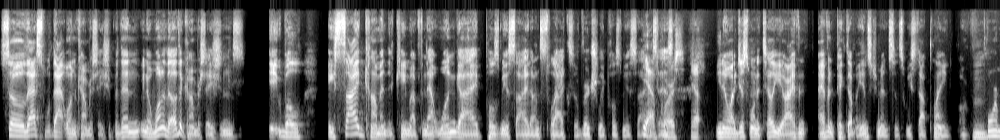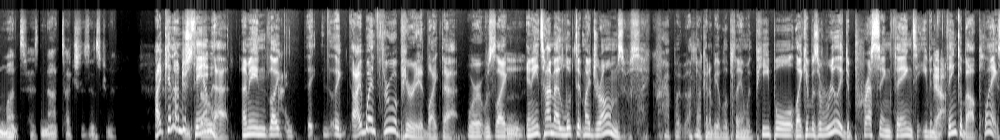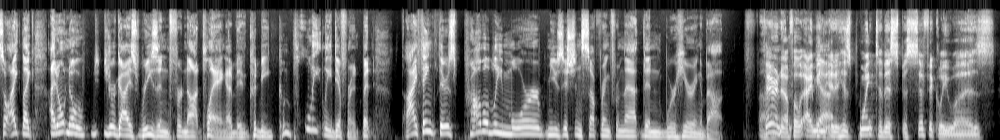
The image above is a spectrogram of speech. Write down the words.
So that's that one conversation. But then you know, one of the other conversations, it, well, a side comment that came up from that one guy pulls me aside on Slack, so virtually pulls me aside. Yeah, of says, course. Yep. You know, I just want to tell you, I haven't I haven't picked up my instrument since we stopped playing. Over Hmm. four months has not touched his instrument. I can understand so- that. I mean, like, like I went through a period like that where it was like Mm. anytime I looked at my drums, it was like, crap, I'm not going to be able to play them with people. Like, it was a really depressing thing to even Yeah. think about playing. So I like, I don't know your guys' reason for not playing. I mean, it could be completely different, but I think there's probably more musicians suffering from that than we're hearing about. Fair Uh, enough. Well, I mean, yeah. and his point to this specifically was,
